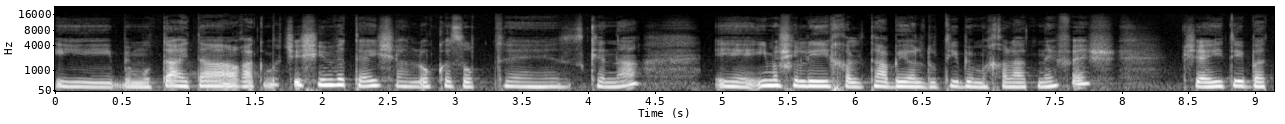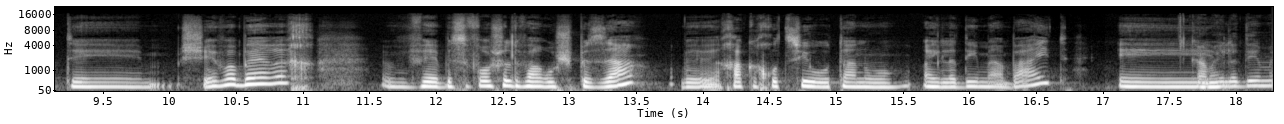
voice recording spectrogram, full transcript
היא במותה הייתה רק בת 69, לא כזאת אה, זקנה. אה, אימא שלי חלתה בילדותי במחלת נפש, כשהייתי בת אה, שבע בערך, ובסופו של דבר אושפזה. ואחר כך הוציאו אותנו הילדים מהבית. אה, כמה ילדים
